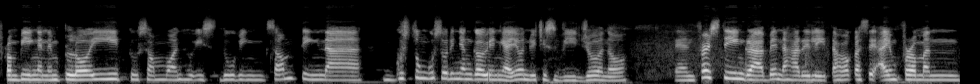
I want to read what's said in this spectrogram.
from being an employee to someone who is doing something na gustong-gusto rin niyang gawin ngayon, which is video, no? And first thing, grabe, nakarelate ako kasi I'm from an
